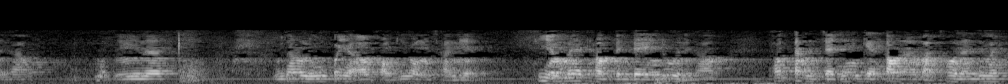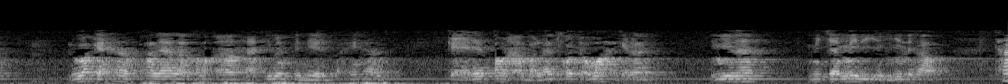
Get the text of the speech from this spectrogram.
นะครับ นี่นะรู้ทั้งรู้ก็อย่าเอาของที่ของฉันเนี่ย ที่ยังไม่ได้ทำเป็นเดนด้วยนะครับเพราะตั้งใจจะให้แกต้องอาบัตเท่านั้นใช่ไหมหรือว่าแกห้ามพลาดแล้วเราก็เอาอาหารที่มันเป็นเดนไปให้ท่านแกได้ต้องอาบัตแล้วก็จะว่าแกเลย อย่างนี้นะมีใจไม่ดีอย่างนี้นะครับ ถ้า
